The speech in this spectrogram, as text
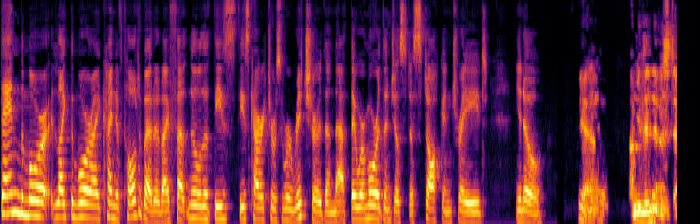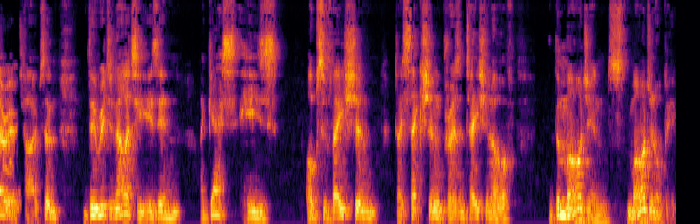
then the more like the more I kind of thought about it, I felt no that these these characters were richer than that. They were more than just a stock and trade, you know. Yeah. I mean they're never stereotypes and the originality is in I guess his observation, dissection, presentation of the margins, marginal pe-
